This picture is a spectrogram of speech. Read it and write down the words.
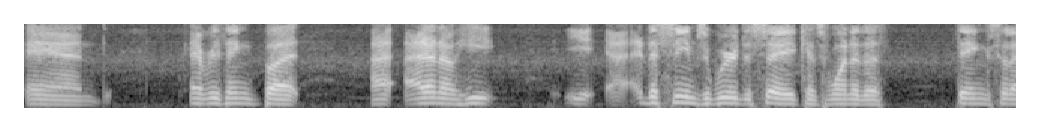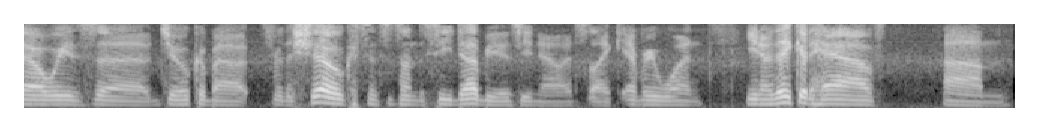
and everything, but I, I don't know. He, he uh, this seems weird to say because one of the things that I always uh, joke about for the show, because since it's on the CWs, you know, it's like everyone, you know, they could have um,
